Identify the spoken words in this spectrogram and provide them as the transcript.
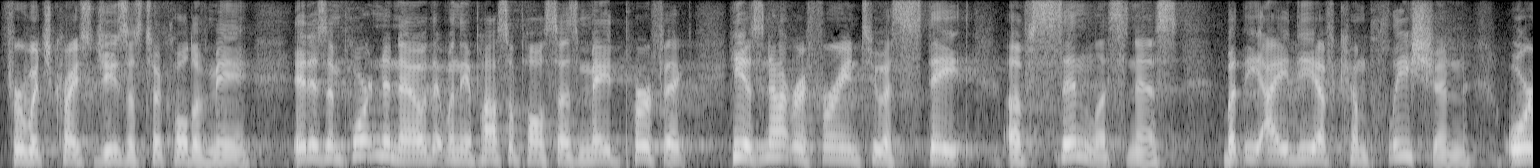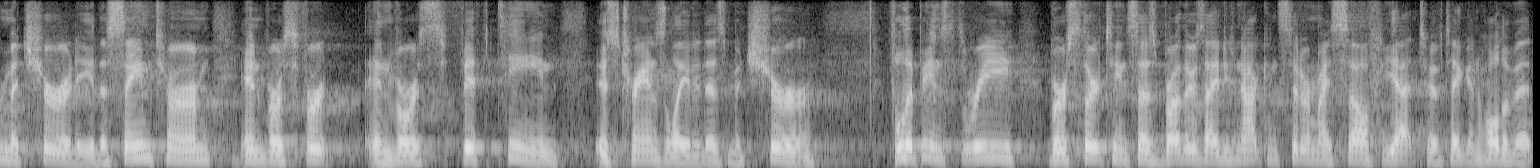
for which Christ Jesus took hold of me. It is important to know that when the Apostle Paul says made perfect, he is not referring to a state of sinlessness, but the idea of completion or maturity. The same term in verse, in verse 15 is translated as mature. Philippians 3, verse 13 says, Brothers, I do not consider myself yet to have taken hold of it,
